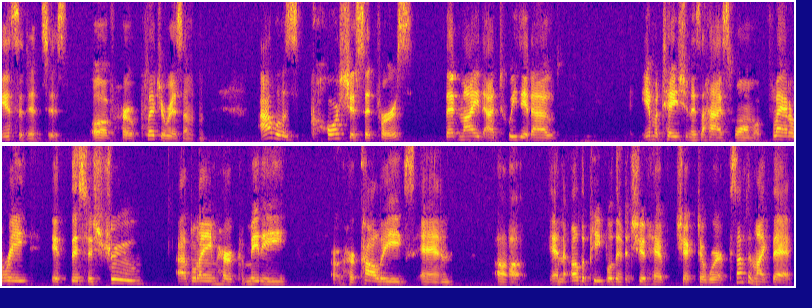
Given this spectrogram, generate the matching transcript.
incidences of her plagiarism. I was cautious at first. That night, I tweeted out, imitation is the highest form of flattery. If this is true, I blame her committee, or her colleagues, and uh, and other people that should have checked her work, something like that.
